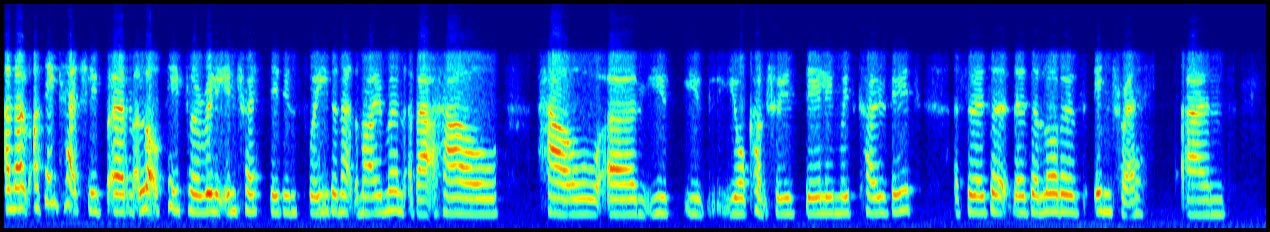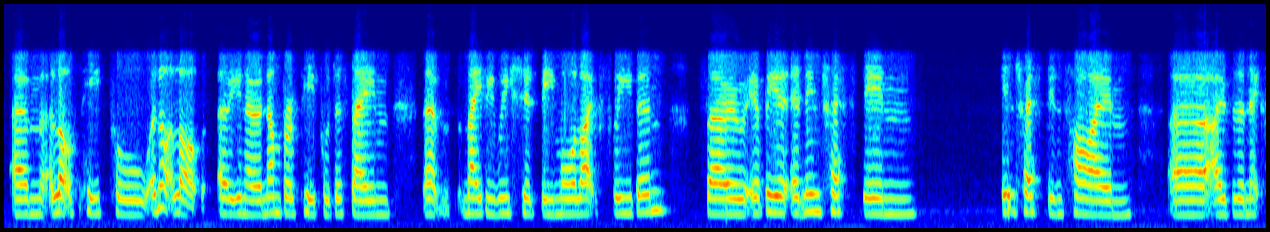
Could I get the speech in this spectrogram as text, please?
And I, I think actually um, a lot of people are really interested in Sweden at the moment about how how um, you, you your country is dealing with COVID. So there's a there's a lot of interest and um, a lot of people, not a lot, uh, you know, a number of people just saying that maybe we should be more like Sweden. So it'll be an interesting interesting time uh, over the next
